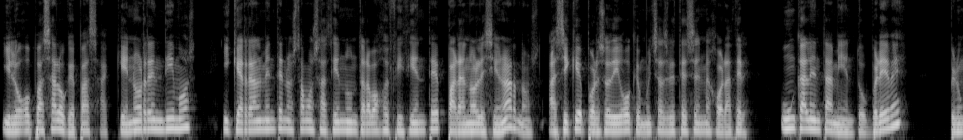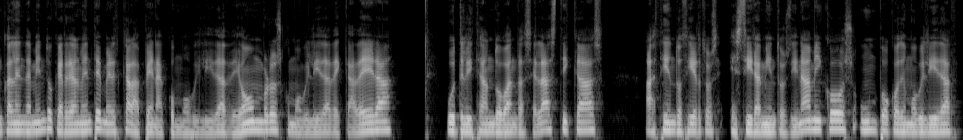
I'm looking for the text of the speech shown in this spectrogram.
y luego pasa lo que pasa, que no rendimos y que realmente no estamos haciendo un trabajo eficiente para no lesionarnos. Así que por eso digo que muchas veces es mejor hacer un calentamiento breve, pero un calentamiento que realmente merezca la pena, con movilidad de hombros, con movilidad de cadera, utilizando bandas elásticas, haciendo ciertos estiramientos dinámicos, un poco de movilidad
